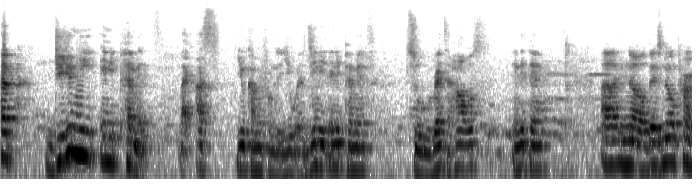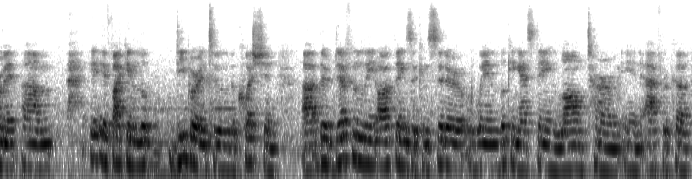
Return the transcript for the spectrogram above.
Uh, do you need any permits? Like as you coming from the US, do you need any permits to rent a house? Anything? Uh, no, there's no permit. Um, if I can look deeper into the question, uh, there definitely are things to consider when looking at staying long term in Africa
